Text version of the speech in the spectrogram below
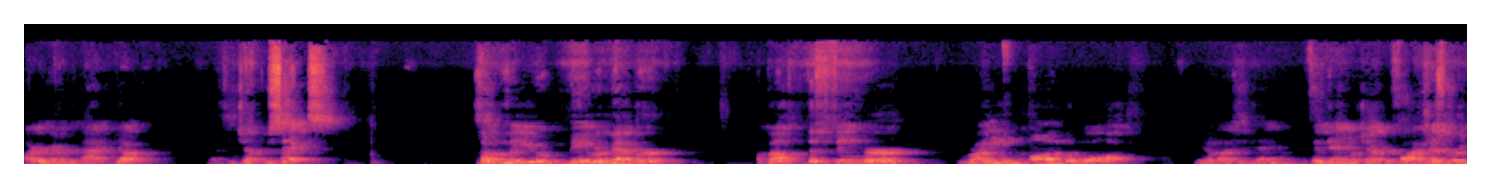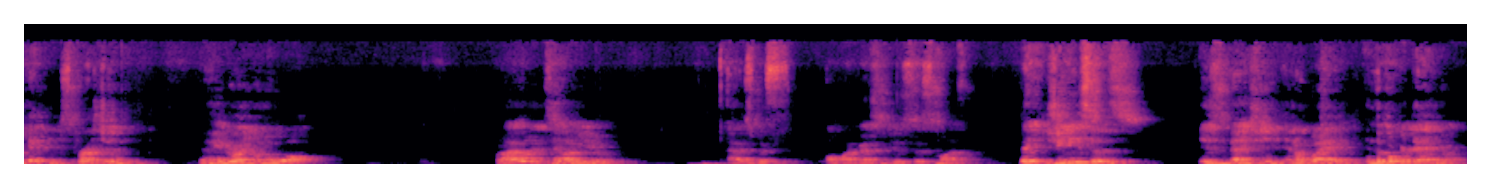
I remember that. Yep. That's in chapter 6. Some of you may remember about the finger writing on the wall. You know, that's in Daniel. It's in Daniel chapter 5. That's where we get the expression the handwriting on the wall. But I want to tell you, as with all my messages this month, that Jesus is mentioned in a way in the book of Daniel.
